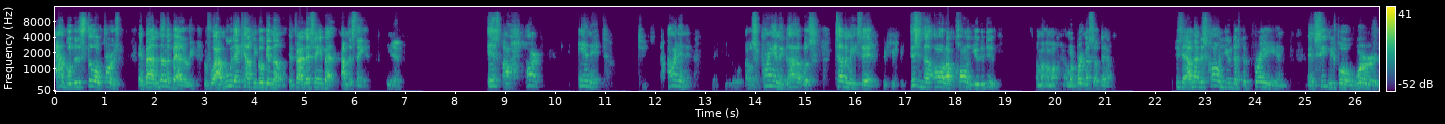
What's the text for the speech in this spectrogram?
I'll go to the store first and buy another battery before I move that couch and go get another and find that same battery. I'm just saying. Yeah. It's our heart in it. Jesus. Heart in it. Thank you, Lord. I was praying and God was telling me, He said, This is not all I'm calling you to do. I'm gonna I'm gonna- I'm gonna break myself down. He said, I'm not just calling you just to pray and, and seek me for a word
